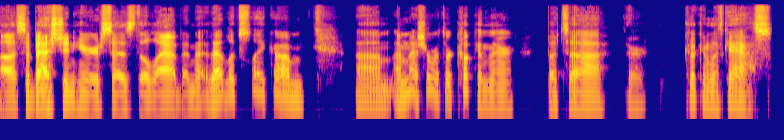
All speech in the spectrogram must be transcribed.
uh, Sebastian here says the lab, and that, that looks like um um, I'm not sure what they're cooking there, but uh, they're cooking with gas.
